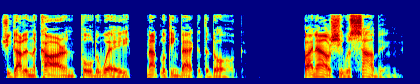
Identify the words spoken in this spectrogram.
She got in the car and pulled away, not looking back at the dog. By now she was sobbing,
